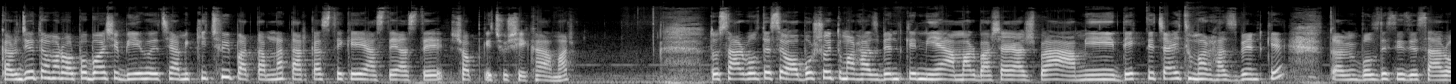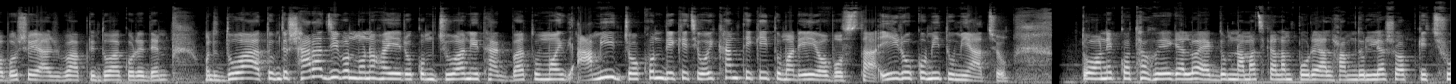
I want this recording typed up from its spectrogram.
কারণ যেহেতু আমার অল্প বয়সে বিয়ে হয়েছে, আমি কিছুই পারতাম না। তার কাছ থেকে আস্তে আস্তে সব কিছু শেখা আমার। তো স্যার বলতেছে, অবশ্যই তোমার হাজব্যান্ডকে নিয়ে আমার বাসায় আসবা। আমি দেখতে চাই তোমার হাজব্যান্ডকে তো আমি বলতেছি যে, স্যার, অবশ্যই আসব। আপনি দোয়া করে দেন। দোয়া? তুমি তো সারা জীবন মনে হয় এরকম জোয়ানি থাকবা। তোমায়, আমি যখন দেখেছি ওইখান থেকেই তোমার এই অবস্থা। এইরকমই তুমি আছো। তো অনেক কথা হয়ে গেল, একদম নামাজ কালাম পড়ে আলহামদুলিল্লাহ সব কিছু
